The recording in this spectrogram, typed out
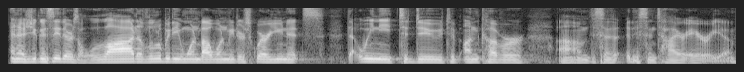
And as you can see, there's a lot of little bitty one by one meter square units that we need to do to uncover um, this, this entire area.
